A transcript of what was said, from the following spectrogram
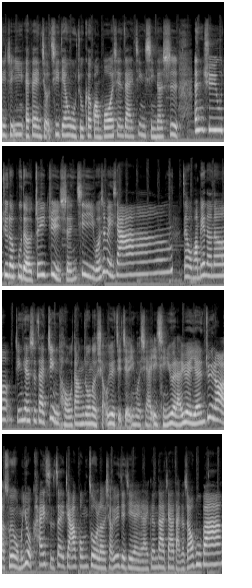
IC 之音 FM 九七点五主客广播，现在进行的是 NGU 俱乐部的追剧神器，我是美霞。在我旁边的呢，今天是在镜头当中的小月姐姐，因为现在疫情越来越严峻了，所以我们又开始在家工作了。小月姐姐也来跟大家打个招呼吧。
